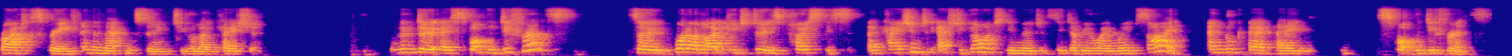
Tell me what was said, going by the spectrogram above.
right screen and the map will zoom to your location. I'm going to do a spot the difference. So what I'd like you to do is post this occasion to actually go onto the Emergency WA website and look at a spot the difference.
